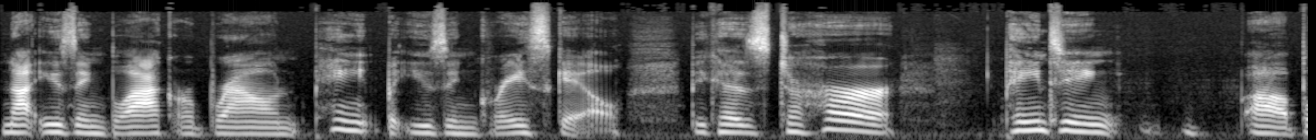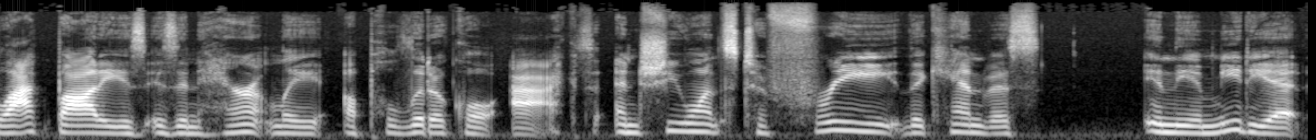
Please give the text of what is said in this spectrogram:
not using black or brown paint, but using grayscale, because to her, painting uh, black bodies is inherently a political act, and she wants to free the canvas in the immediate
